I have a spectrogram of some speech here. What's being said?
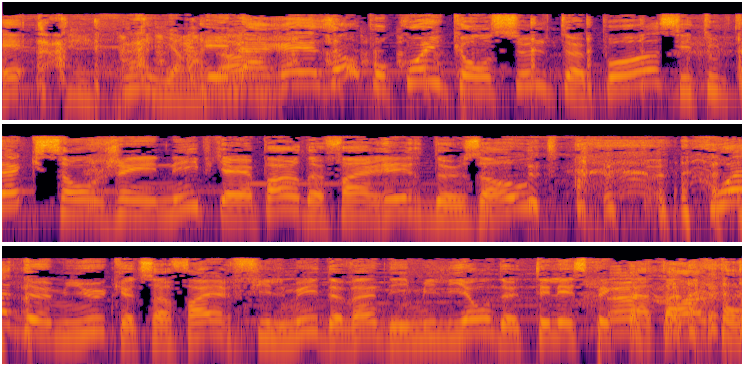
Et la raison pourquoi ils consultent pas, c'est tout le temps qu'ils sont gênés puis qu'ils avaient peur de faire rire d'eux autres. Quoi de mieux que de se faire filmer devant des millions de téléspectateurs pour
